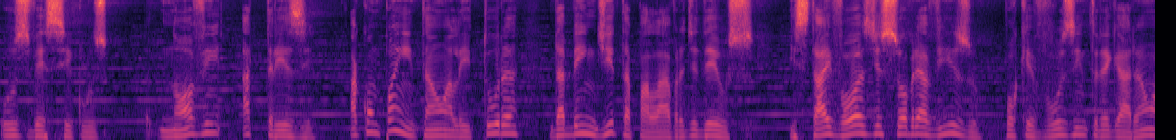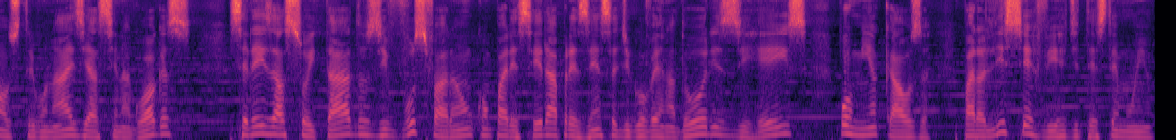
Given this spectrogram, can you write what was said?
os versículos 9 a 13. Acompanhe então a leitura da bendita palavra de Deus. Estai vós de sobreaviso, porque vos entregarão aos tribunais e às sinagogas sereis açoitados e vos farão comparecer à presença de governadores e reis por minha causa, para lhes servir de testemunho.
